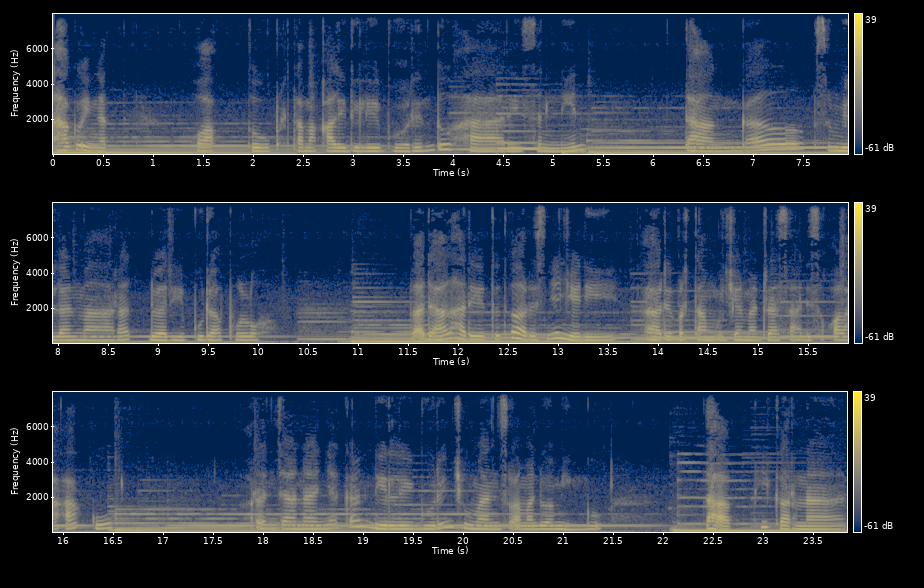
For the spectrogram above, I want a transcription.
Aku ingat waktu pertama kali diliburin tuh hari Senin tanggal 9 Maret 2020. Padahal hari itu tuh harusnya jadi hari pertama ujian madrasah di sekolah aku. Rencananya kan diliburin cuman selama dua minggu. Tapi karena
